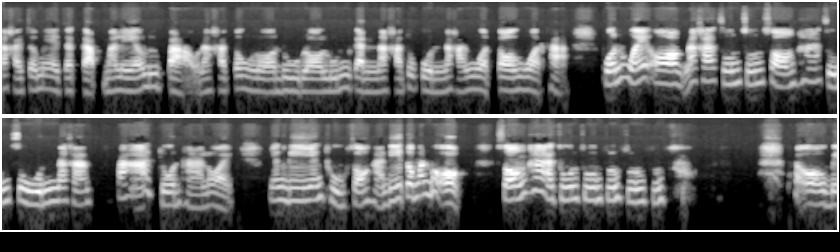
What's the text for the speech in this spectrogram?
นะคะ เจ้าแม่จะกลับมาแล้วหรือเปล่านะคะ ต้องรอดูรอลุ้นกันนะคะ ทุกคนนะคะ งวดต่องวดค่ะ ผลหวยออกนะคะ002500นะคะป้าโจรหาลอย ยังดียังถูกสองหาดีตัวมันบออกสองห้าศูนย์ศูนย์ศูนย์ศูนย์ศูนย์ถ้าออกแบ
